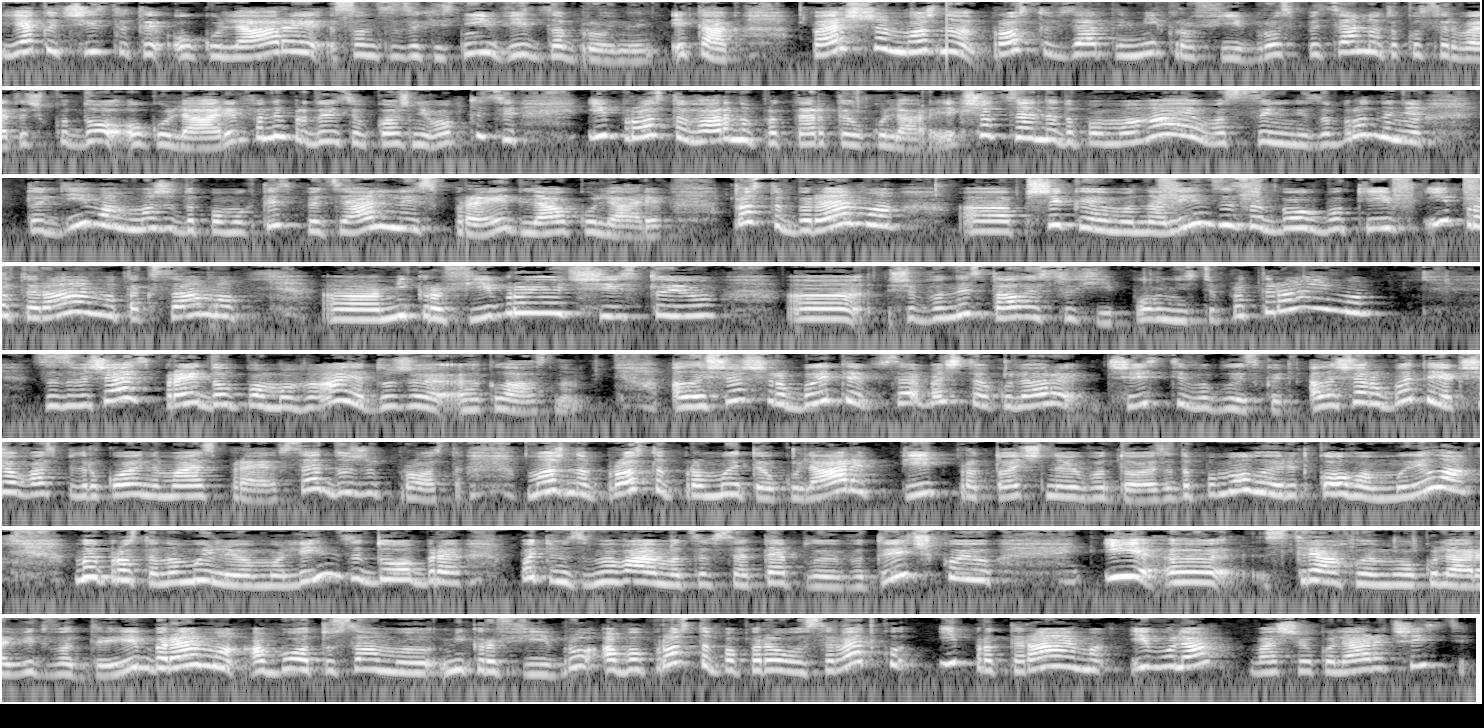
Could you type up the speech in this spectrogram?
Як очистити окуляри сонцезахисні від забруднень? І так, перше можна просто взяти мікрофібру, спеціальну таку серветочку до окулярів. Вони продаються в кожній оптиці, і просто гарно протерти окуляри. Якщо це не допомагає, у вас сильні забруднення, тоді вам може допомогти спеціальний спрей для окулярів. Просто беремо, е, пшикаємо на лінзи з обох боків і протираємо так само е, мікрофіброю чистою, е, щоб вони стали сухі. Повністю протираємо. Зазвичай спрей допомагає дуже е, класно. Але що ж робити? Все, бачите, окуляри чисті виблискують. Але що робити, якщо у вас під рукою немає спрею? Все дуже просто. Можна просто промити окуляри під проточною водою. За допомогою рідкого мила ми просто намилюємо лінзи добре, потім змиваємо це все теплою водичкою і е, стряхуємо окуляри від води, беремо або ту саму мікрофібру, або просто паперову серветку і протираємо. І вуля, ваші окуляри чисті.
